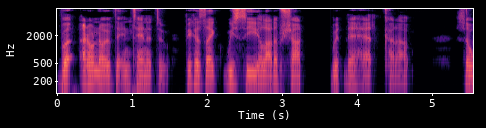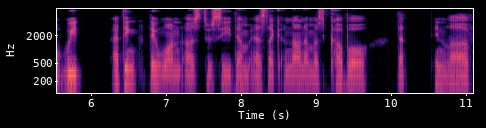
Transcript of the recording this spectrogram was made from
but I don't know if they intended to because like we see a lot of shot with their head cut up, so we I think they want us to see them as like anonymous couple that in love,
